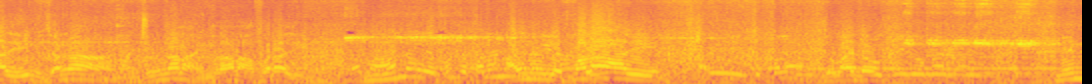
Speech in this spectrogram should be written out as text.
అది నిజంగా మంచిగా ఉందా ఇమ్రాన్ ఆఫర్ అది. అది నువ్వు చెప్పాలా? అది జొమాటో. నేను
